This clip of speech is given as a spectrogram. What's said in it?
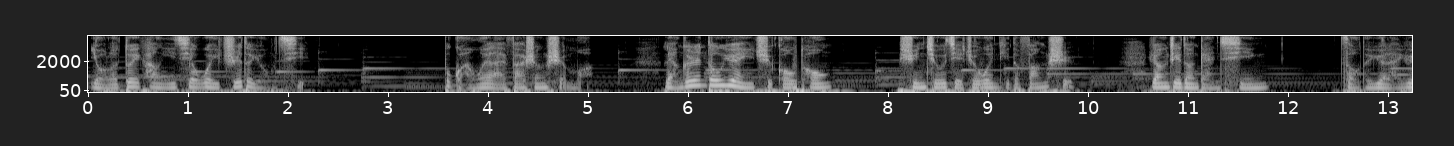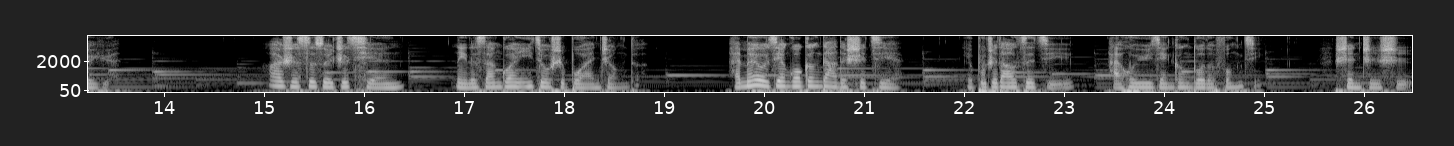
有了对抗一切未知的勇气，不管未来发生什么，两个人都愿意去沟通，寻求解决问题的方式，让这段感情走得越来越远。二十四岁之前，你的三观依旧是不完整的，还没有见过更大的世界，也不知道自己还会遇见更多的风景，甚至是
